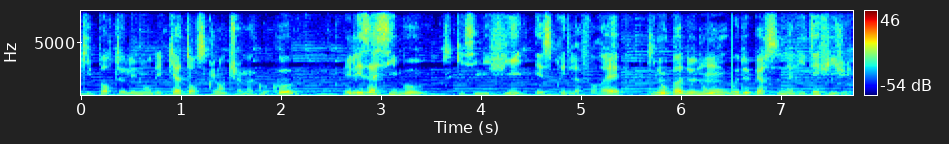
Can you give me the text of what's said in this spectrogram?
qui portent les noms des 14 clans de et les Asibo, ce qui signifie esprit de la forêt, qui n'ont pas de nom ou de personnalité figée.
